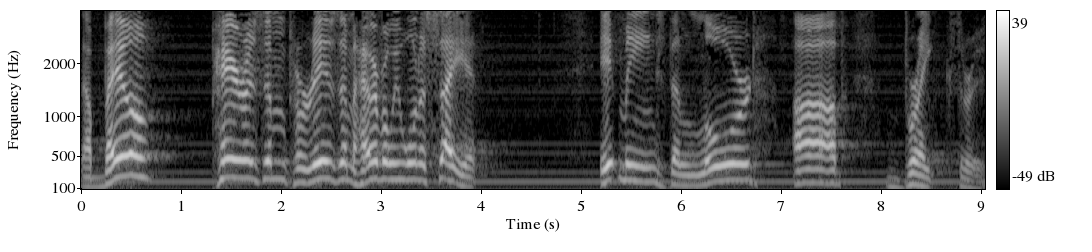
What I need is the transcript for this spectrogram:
Now, Baal Perizim, Perazim, however we want to say it, it means the Lord of breakthrough.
